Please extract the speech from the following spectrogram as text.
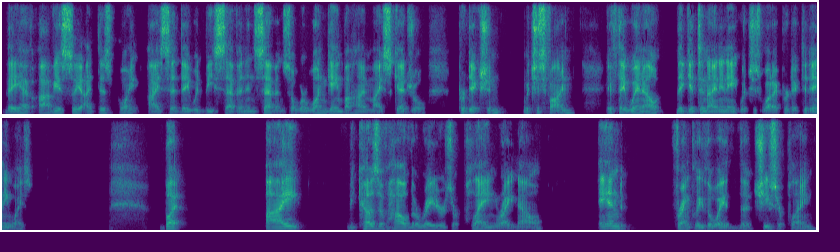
They have obviously at this point, I said they would be seven and seven. So we're one game behind my schedule prediction, which is fine. If they win out, they get to nine and eight, which is what I predicted, anyways. But I because of how the Raiders are playing right now, and frankly, the way the Chiefs are playing,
